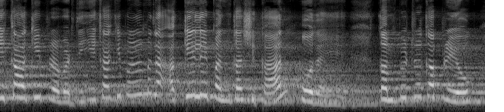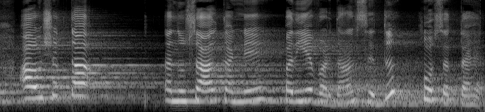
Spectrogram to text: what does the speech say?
एकाकी प्रवृत्ति एकाकी प्रवृत्ति मतलब अकेलेपन का शिकार हो रहे हैं। कंप्यूटर का प्रयोग आवश्यकता अनुसार करने पर यह वरदान सिद्ध हो सकता है।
